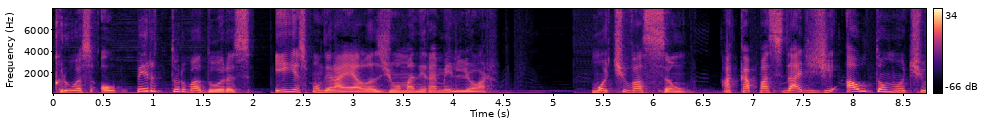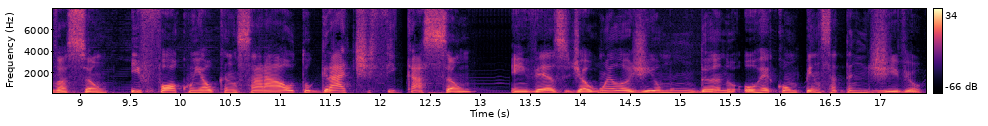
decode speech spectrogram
cruas ou perturbadoras e responder a elas de uma maneira melhor. Motivação, a capacidade de automotivação e foco em alcançar a autogratificação, em vez de algum elogio mundano ou recompensa tangível.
